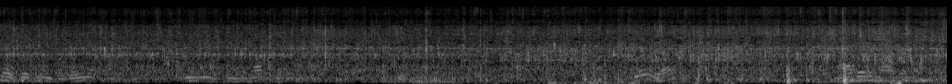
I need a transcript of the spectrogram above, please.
Thank you.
